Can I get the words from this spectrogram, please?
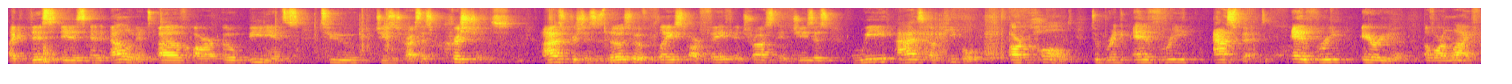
Like, this is an element of our obedience to Jesus Christ as Christians. As Christians, as those who have placed our faith and trust in Jesus, we as a people are called to bring every aspect, every area of our life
